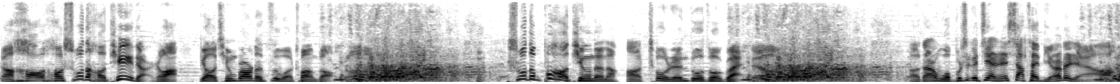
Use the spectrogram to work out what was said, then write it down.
啊，好好说的好听一点，是吧？表情包的自我创造，是吧？说的不好听的呢，啊，丑人多作怪，对吧？啊，当然我不是个见人下菜碟的人啊。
